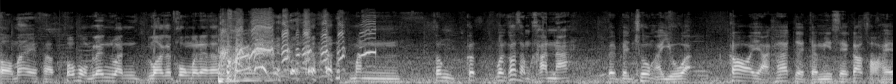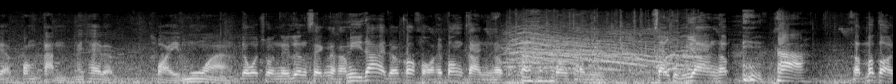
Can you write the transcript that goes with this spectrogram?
อ๋อไม่ครับ เพราะผมเล่นวันลอยกระทงมาแล้วครับ มันต้องก็มันก็สำคัญนะ เป็นเป็นช่วงอายุอะก็อยากถ้าเกิดจะมีเซ็กก็ขอให้แบบป้องกัน ไม่ใช่แบบปล่อยมั่ว เยาวชนในเรื่องเซ็กนะครับ มีได้แต่ก็ขอให้ป้องกันครับ ป้องกันใส่ถุงยางครับ ค่ะ ครับเมื่อก่อน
